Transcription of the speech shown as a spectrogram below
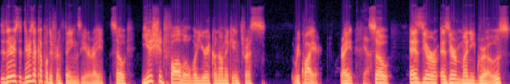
There's there's a couple different things here, right? So you should follow what your economic interests require, right? Yeah. So as your as your money grows,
